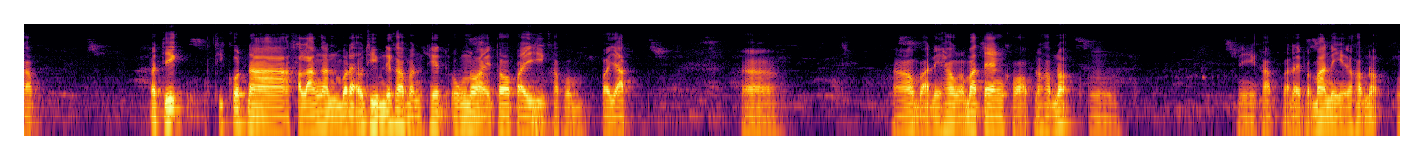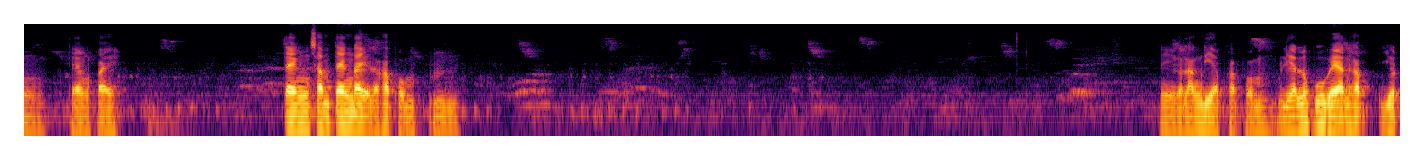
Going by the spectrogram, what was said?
ครับปะติกที่กดนาขลังกันบ่ได้เอาทีมเด้ครับ มันเฮ็ดองค์หน่อยต่อไปอีกครับ ผมประหยัดอ่าเอาบัดนี้เฮาก็มาแต่งขอบนะครับเนาะอืมนี่ครับอะไรประมาณนี้นะครับเนาะอืมแต่งไป แต่งซ้ำแต่งได้แล้วครับ ผม อืมนี่ก็หลังเดียบครับผมเหรียญหลวงปู่แหวนครับหยด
